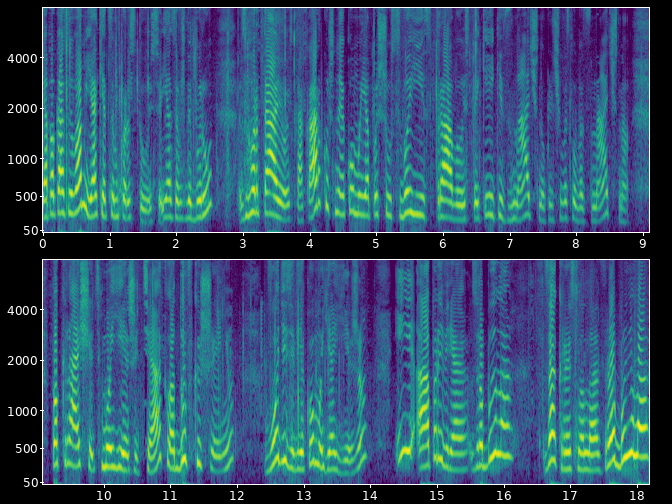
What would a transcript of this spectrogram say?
Я показую вам, як я цим користуюся. Я завжди беру, згортаю ось так аркуш, на якому я пишу свої справи, ось такі, які значно, ключове слово значно, покращать моє життя, кладу в кишеню, в одязі, в якому я їжу, і а, перевіряю, зробила. Закреслила, зробила,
